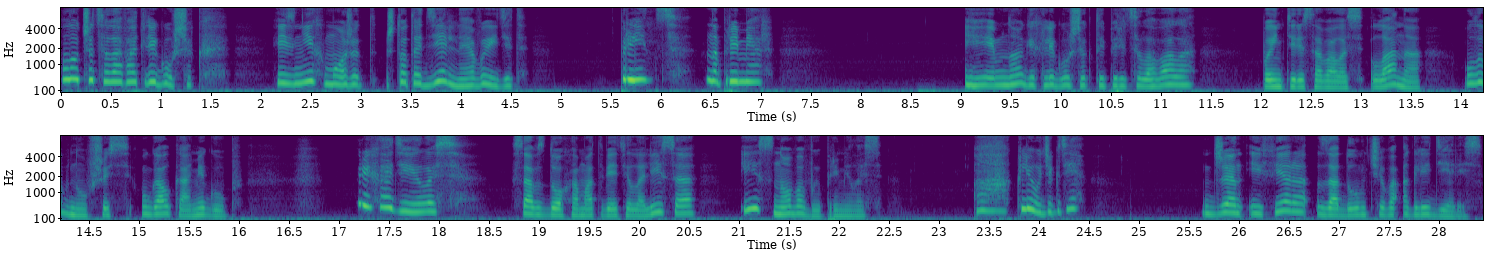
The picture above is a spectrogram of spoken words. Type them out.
«Лучше целовать лягушек. Из них, может, что-то дельное выйдет. Принц, например». «И многих лягушек ты перецеловала?» — поинтересовалась Лана, улыбнувшись уголками губ. «Приходилось», — со вздохом ответила Лиса и снова выпрямилась. «А ключ где?» Джен и Фера задумчиво огляделись.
